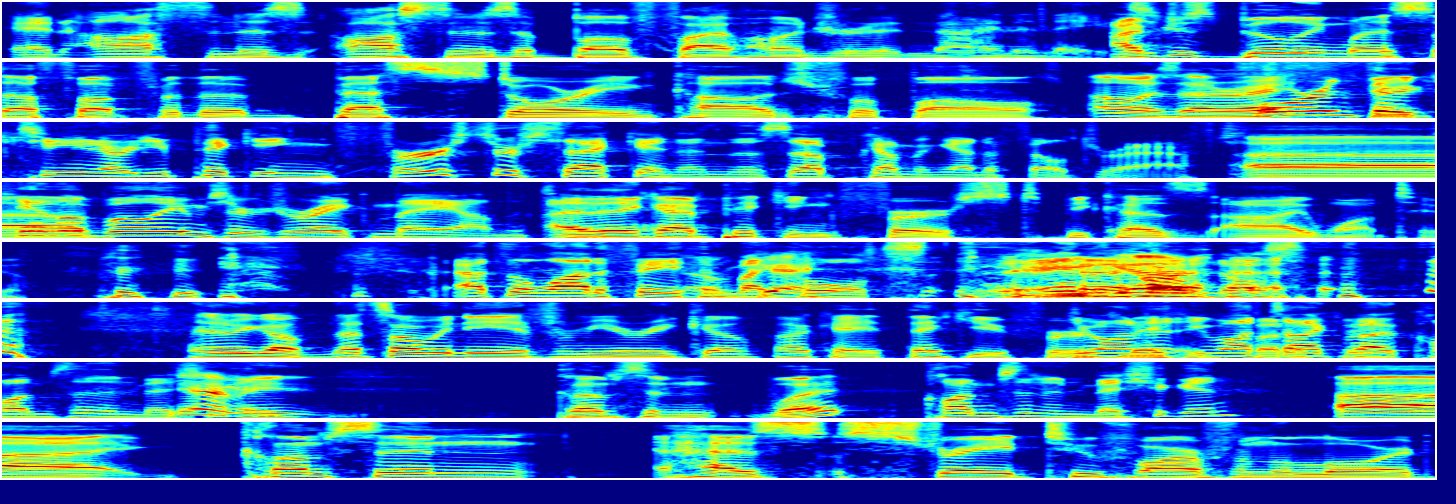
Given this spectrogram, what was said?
and Austin is Austin is above 500 at 9 and 8. I'm just building myself up for the best story in college football. Oh, is that right? Four and thirteen. Are you picking first or second in this upcoming NFL draft? Uh, Caleb Williams or Drake Maye on the team? I think I'm picking first because I want to. That's a lot of faith in my Okay. Colts you and go. Cardinals. There we go. That's all we needed from you, Rico. Okay, thank you for you want to you want to talk about Clemson and Yeah, Michigan? I mean, Clemson? What? Clemson and Michigan. Uh, Clemson has strayed too far from the Lord.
